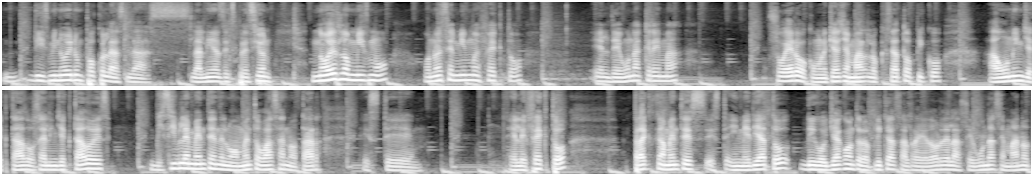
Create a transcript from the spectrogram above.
disminuir un poco las, las, las líneas de expresión. No es lo mismo o no es el mismo efecto el de una crema suero como le quieras llamar lo que sea tópico a un inyectado. O sea el inyectado es visiblemente en el momento vas a notar este el efecto prácticamente es este, inmediato. Digo, ya cuando te lo aplicas alrededor de la segunda semana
